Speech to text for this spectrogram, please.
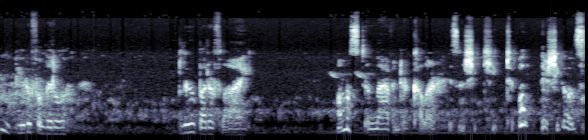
Beautiful little blue butterfly. Almost a lavender color. Isn't she cute? Oh, there she goes.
